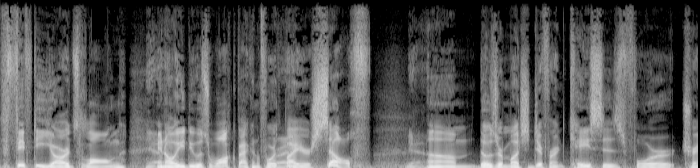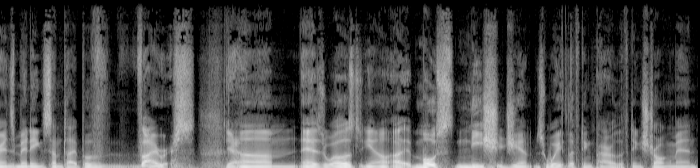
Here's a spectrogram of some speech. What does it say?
50 yards long, Yeah. and all you do is walk back and forth by yourself. Yeah. Um, those are much different cases for transmitting some type of virus. Yeah. Um, as well as you know uh, most niche gyms, weightlifting, powerlifting, strongman,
